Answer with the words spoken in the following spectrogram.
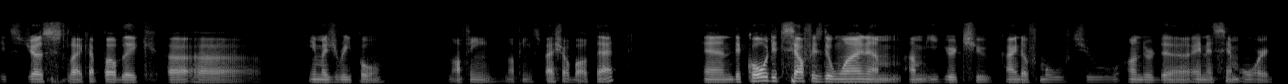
It's just like a public uh, uh, image repo. Nothing, nothing special about that. And the code itself is the one I'm, I'm eager to kind of move to under the NSM org.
